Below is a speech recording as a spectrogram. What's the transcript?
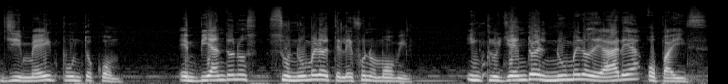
gmail.com enviándonos su número de teléfono móvil, incluyendo el número de área o país.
